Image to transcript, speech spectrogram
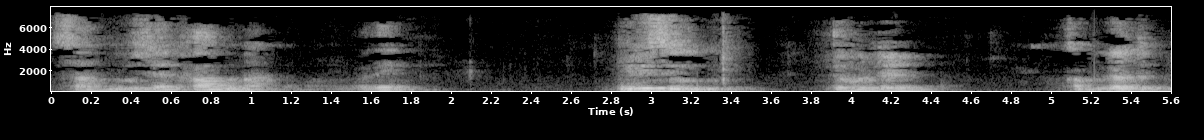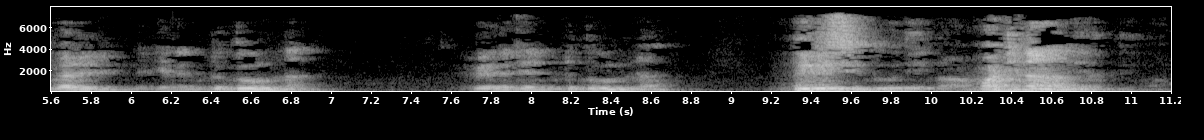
සත්පුරුෂයා කල්පනා කරනවා. දෙන්න. පිරිසුදු. එතකොට අපි ගත්ත වැඩි කෙනෙකුට දුන්නා. වෙන කෙනෙකුට දුන්නා. පිරිසිදුව දෙනවා. වටිනා දෙයක් දෙනවා.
